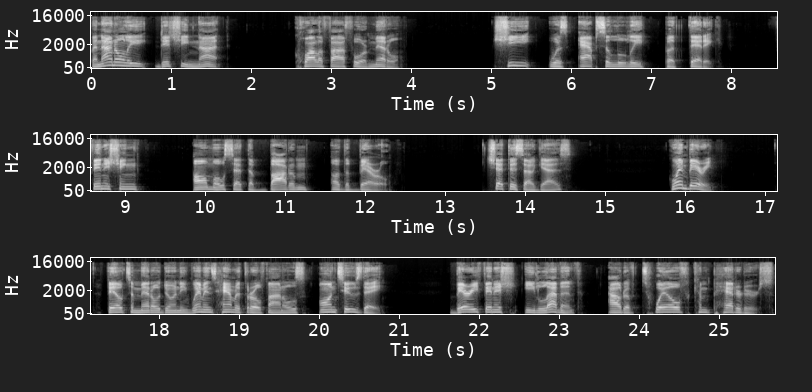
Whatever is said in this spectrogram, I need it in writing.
But not only did she not qualify for a medal, she was absolutely pathetic, finishing almost at the bottom of the barrel. Check this out, guys. Gwen Berry failed to medal during the women's hammer throw finals on Tuesday. Berry finished 11th out of 12 competitors,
